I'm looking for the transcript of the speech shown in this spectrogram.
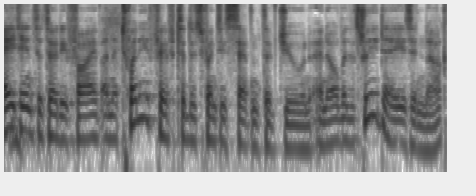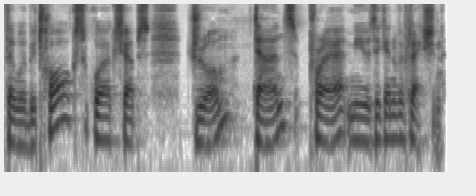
18 to 35, and the 25th to the 27th of June. And over the three days in Knock, there will be talks, workshops, drum, dance, prayer, music, and reflection.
